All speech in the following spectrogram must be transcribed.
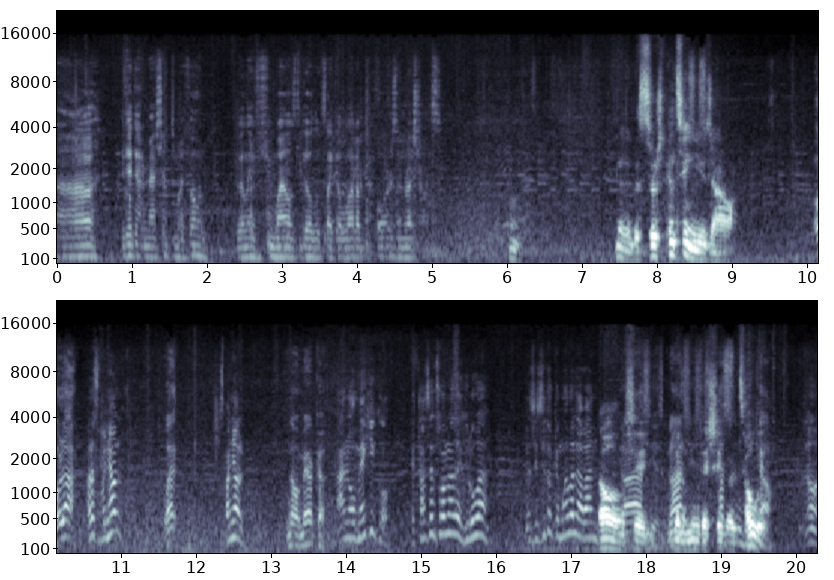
Uh, I think I got it mashed up to my phone. We only have a few miles to go. Looks like a lot of bars and restaurants. Hmm. Look, the search continues, y'all. Hola. ¿Habla español? What? Español. No, America. Ah, no, México. Estás en zona de grúa. Necesito que mueva la van. Oh, Gracias, shit. You better move that shit Custom to tow it. No,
